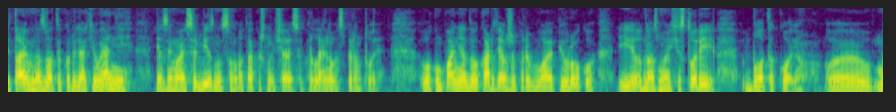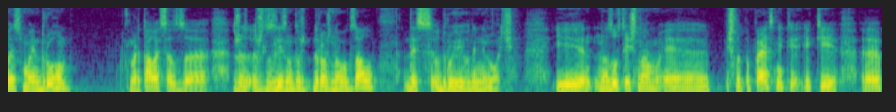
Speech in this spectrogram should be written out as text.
Вітаю, мене звати Короляк Євгеній. Я займаюся бізнесом, а також навчаюся паралельно в аспірантурі. У компанії Адвокарт я вже перебуваю півроку, і одна з моїх історій була такою. Е, Ми з моїм другом верталися з ж- вокзалу десь о другій годині ночі. І назустріч нам е, пішли ППСники, які е,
